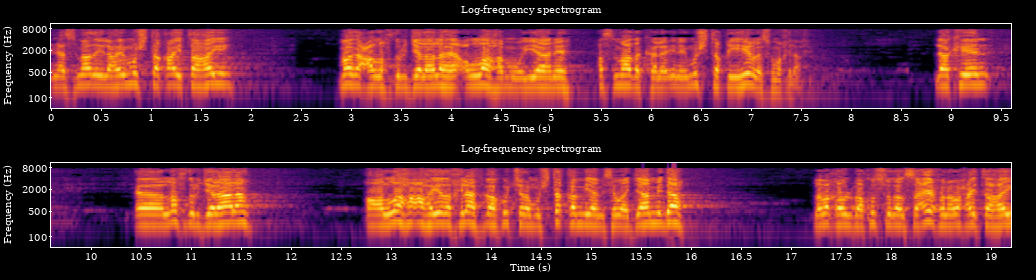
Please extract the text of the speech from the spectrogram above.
in asmaada ilaahay mushtaq ay tahay magaca lafduljalaalaha allaha mooyaane asmaada kale inay mushtaq yihiin la yskuma khilaafin. Laakiin lafduljalaala oo allah ah iyada khilaaf baa ku jira mushtaqa miya mise waa jaamida laba qowl baa ku sugan saxiixuna waxay tahay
